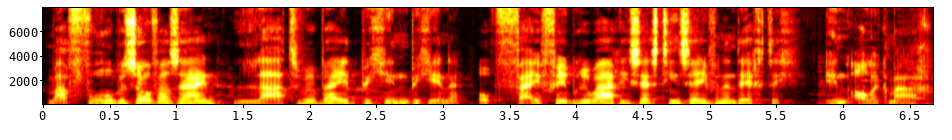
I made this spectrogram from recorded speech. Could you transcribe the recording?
Maar voor we zover zijn, laten we bij het begin beginnen op 5 februari 1637 in Alkmaar.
